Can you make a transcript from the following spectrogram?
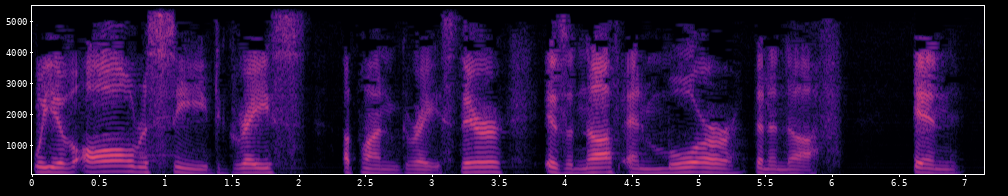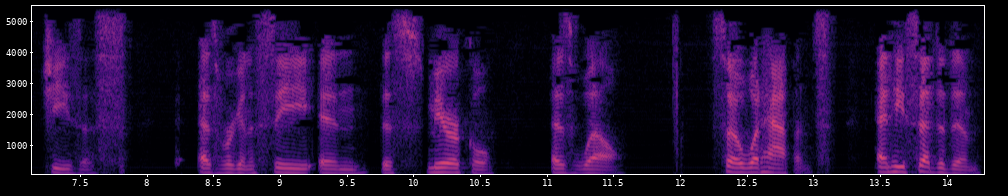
we have all received grace upon grace. There is enough and more than enough in Jesus, as we're going to see in this miracle as well. So what happens? And he said to them,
